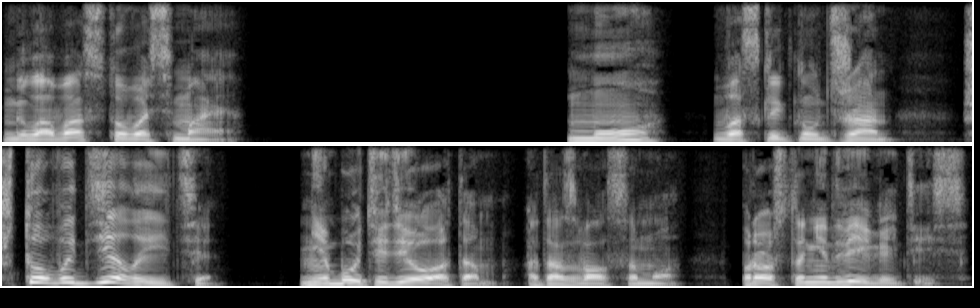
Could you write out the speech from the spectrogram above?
Глава 108. «Мо!» — воскликнул Джан. «Что вы делаете?» «Не будь идиотом!» — отозвался Мо. «Просто не двигайтесь.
